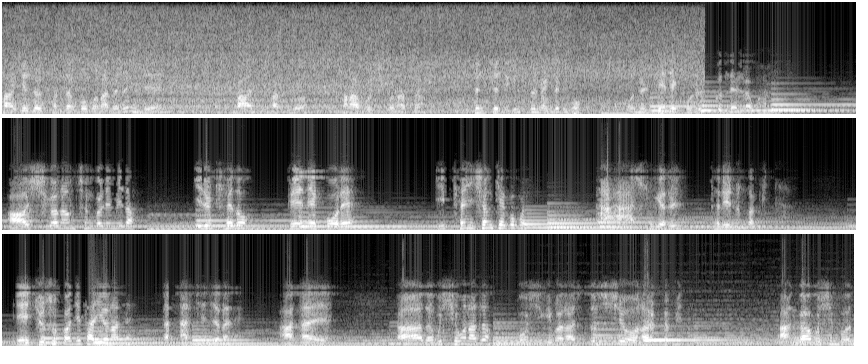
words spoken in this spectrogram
사계절 산장 보고 나면은 이제 마지막 거 하나 보시고 나서 전체적인 설명드리고 오늘 베네골을 끝내려고 합니다. 아, 시간 엄청 걸립니다. 이렇게 해도 베네골의 이 펜션 계곡을 다 소개를 드리는 겁니다. 예, 주소까지 다 이어놨네. 친절하네. 아, 예. 아, 너무 시원하죠? 보시기만 하셔도 시원할 겁니다. 안 가보신 분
